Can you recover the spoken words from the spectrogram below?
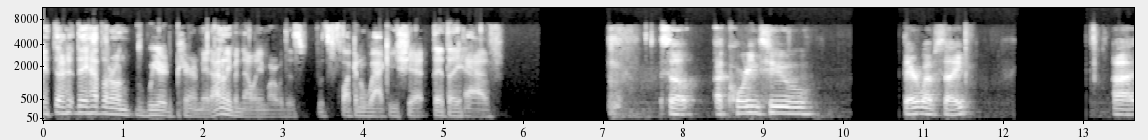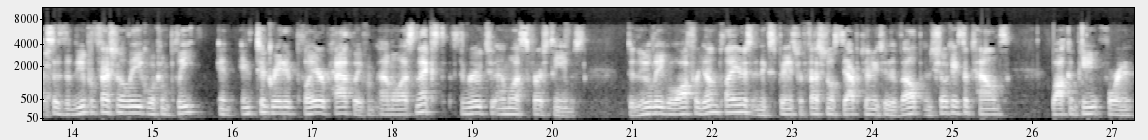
if they they have their own weird pyramid. I don't even know anymore with this this fucking wacky shit that they have. So, according to their website, uh, it says the new professional league will complete an integrated player pathway from MLS Next through to MLS First Teams. The new league will offer young players and experienced professionals the opportunity to develop and showcase their talents while competing for an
